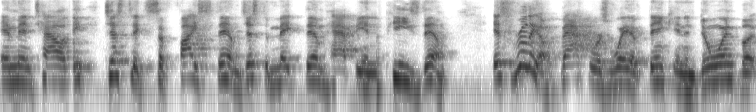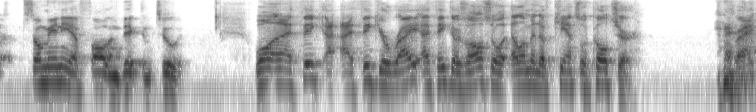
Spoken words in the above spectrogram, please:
in mentality just to suffice them, just to make them happy and appease them. It's really a backwards way of thinking and doing, but so many have fallen victim to it. Well, and I think I think you're right. I think there's also an element of cancel culture, right?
